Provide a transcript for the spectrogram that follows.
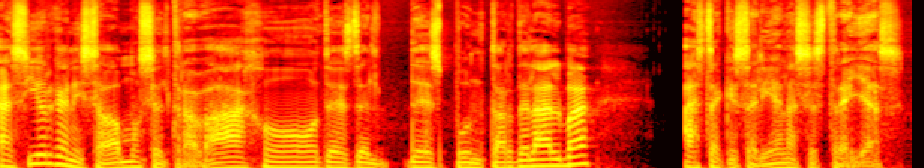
Así organizábamos el trabajo desde el despuntar del alba hasta que salían las estrellas.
